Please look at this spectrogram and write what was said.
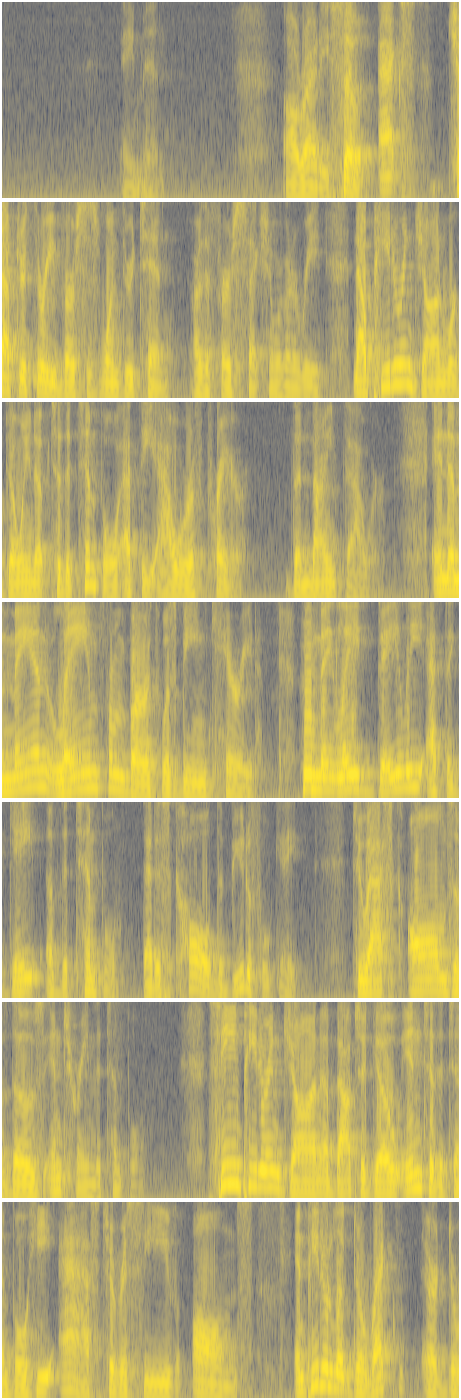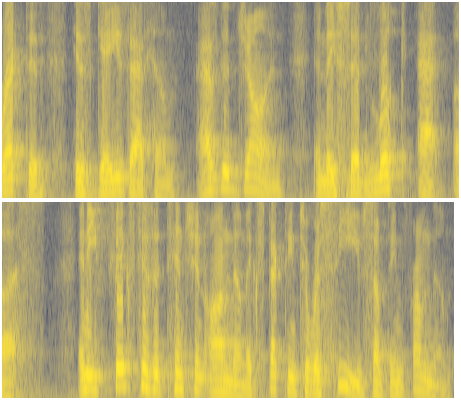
Amen. Alrighty, so Acts chapter 3, verses 1 through 10 are the first section we're going to read. Now, Peter and John were going up to the temple at the hour of prayer, the ninth hour. And a man lame from birth was being carried, whom they laid daily at the gate of the temple, that is called the Beautiful Gate, to ask alms of those entering the temple. Seeing Peter and John about to go into the temple, he asked to receive alms. And Peter looked direct, or directed his gaze at him, as did John, and they said, Look at us. And he fixed his attention on them, expecting to receive something from them.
